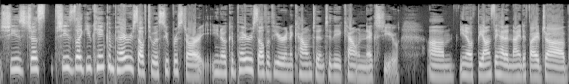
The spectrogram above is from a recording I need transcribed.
she's just she's like you can't compare yourself to a superstar you know compare yourself if you're an accountant to the accountant next to you um, you know if beyonce had a nine to five job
